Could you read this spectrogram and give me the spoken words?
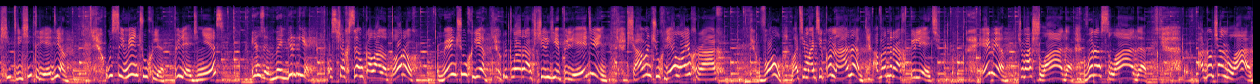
Хитри хитреде. Усы мен чухле. Пиледнес. Эзі мен бірге. Усчахсем калана торох. Мен чухле. Ытларах чельге пиледень. Шаван чухле лайхрах. Вол, математику надо, а ванрах пилеть. Эбе чувашлада, вырослада, агалчанлад,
